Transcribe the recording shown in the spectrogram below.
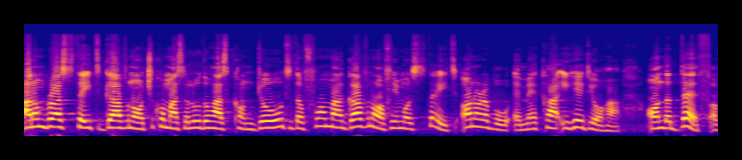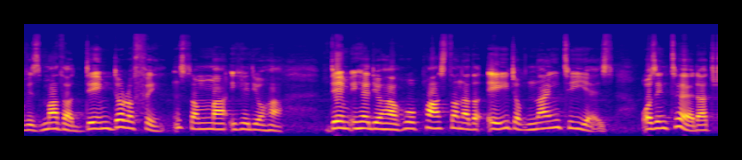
Anambra State Governor Chukwuma Soludo has condoled the former governor of Imo State, Honorable Emeka Ihedioha, on the death of his mother, Dame Dorothy Nsoma Ihedioha. Dame Ihedioha, who passed on at the age of 90 years, was interred at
